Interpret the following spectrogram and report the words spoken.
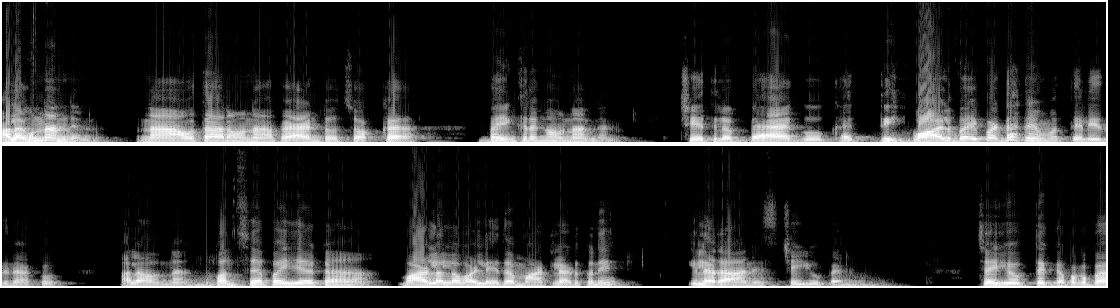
అలా ఉన్నాను నేను. నా అవతారం నా ప్యాంటు చొక్కా భయంకరంగా ఉన్నాను నేను. చేతిలో బ్యాగు కత్తి వాళ్ళు భయపడ్డారేమో తెలియదు నాకు. అలా ఉన్నాను. కొంతసేపు అయ్యాక వాళ్ళలో వాళ్ళు ఏదో మాట్లాడుకుని ఇలా రా అనేసి చెయ్యి ఊపారు. చెయ్యి ఊపితే గబగబా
